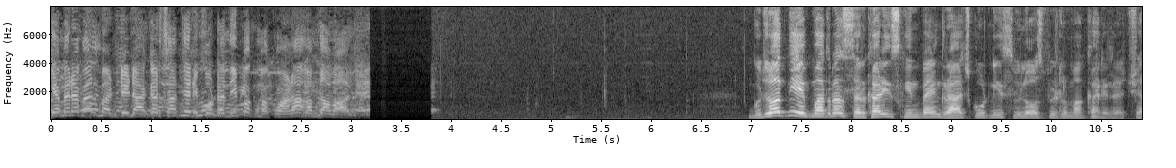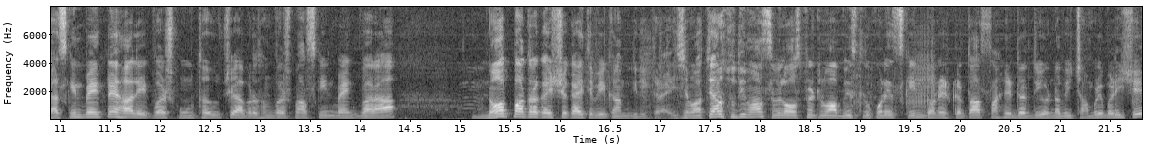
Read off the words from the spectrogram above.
કેમેરામેન બંટી ડાગર સાથે રિપોર્ટર દીપક મકવાણા અમદાવાદ. ગુજરાતની એકમાત્ર સરકારી સ્કિન બેંક રાજકોટની સિવિલ હોસ્પિટલમાં કાર્યરત છે. આ સ્કિન બેંકને હાલ એક વર્ષ પૂર્ણ થયું છે. આ પ્રથમ વર્ષમાં સ્કિન બેંક દ્વારા નોંધપાત્ર કહી શકાય તેવી કામગીરી કરાઈ જેમાં અત્યાર સુધીમાં સિવિલ હોસ્પિટલમાં વીસ લોકોને સ્કિન ડોનેટ કરતા સાહીઠ દર્દીઓ નવી ચામડી મળી છે.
